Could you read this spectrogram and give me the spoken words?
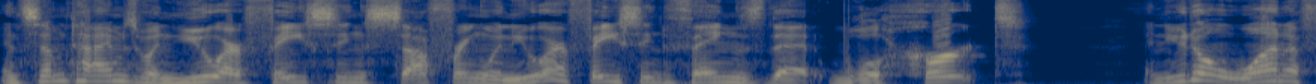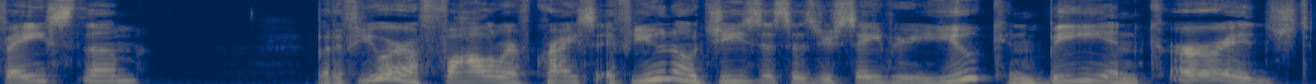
And sometimes when you are facing suffering, when you are facing things that will hurt, and you don't want to face them, but if you are a follower of Christ, if you know Jesus as your Savior, you can be encouraged.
